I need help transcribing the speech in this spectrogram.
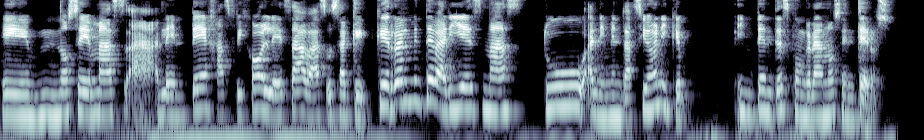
eh, no sé, más ah, lentejas, frijoles, habas, o sea, que, que realmente varíes más tu alimentación y que intentes con granos enteros.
